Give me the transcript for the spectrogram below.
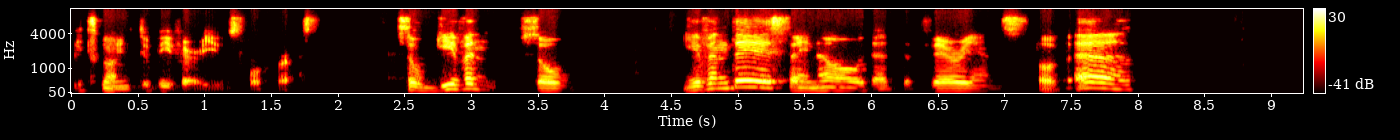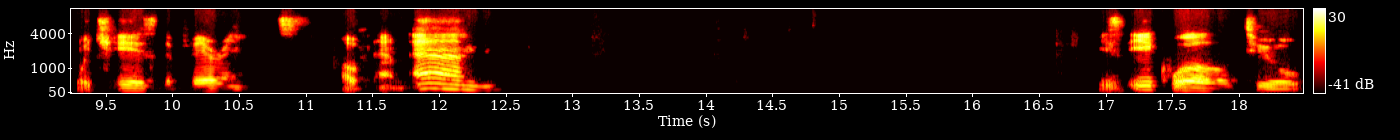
it's going to be very useful for us. So given so given this, I know that the variance of L, which is the variance of Mn, is equal to,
